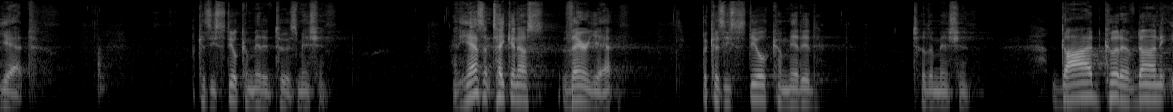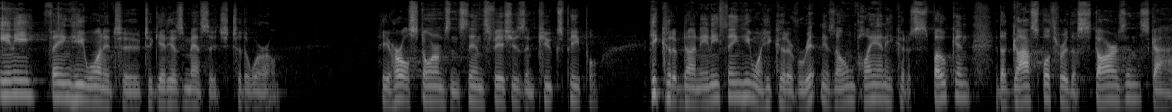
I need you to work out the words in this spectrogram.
yet because he's still committed to his mission. And he hasn't taken us there yet because he's still committed to the mission. God could have done anything he wanted to to get his message to the world. He hurls storms and sends fishes and pukes people. He could have done anything he wanted. He could have written his own plan. He could have spoken the gospel through the stars in the sky.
